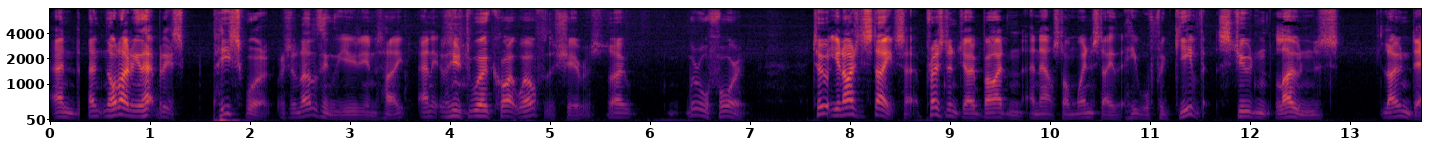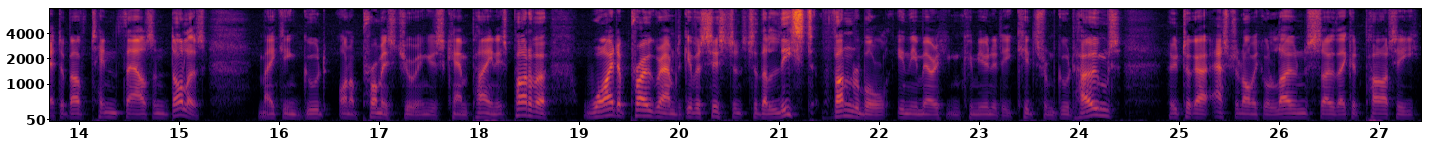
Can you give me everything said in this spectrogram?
And, and not only that, but it's piecework, which is another thing the unions hate, and it seems to work quite well for the shearers. So we're all for it. To United States, uh, President Joe Biden announced on Wednesday that he will forgive student loans loan debt above ten thousand dollars, making good on a promise during his campaign. It's part of a wider program to give assistance to the least vulnerable in the American community, kids from good homes who took out astronomical loans so they could party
